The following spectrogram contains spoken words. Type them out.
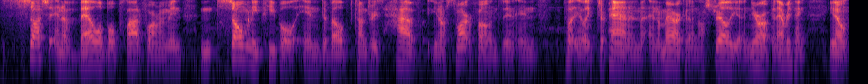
such an available platform I mean so many people in developed countries have you know smartphones in, in like Japan and, and America and Australia and Europe and everything, you know,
